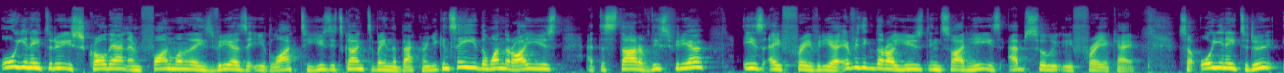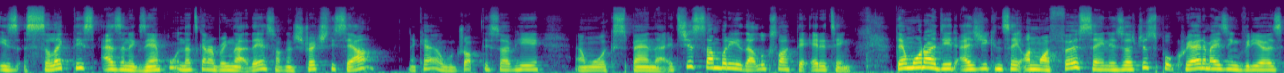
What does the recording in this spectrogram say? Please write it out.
all you need to do is scroll down and find one of these videos that you'd like to use. It's going to be in the background. You can see the one that I used at the start of this video is a free video. Everything that I used inside here is absolutely free, okay? So all you need to do is select this as an example, and that's gonna bring that there so I can stretch this out. Okay, I will drop this over here and we'll expand that. It's just somebody that looks like they're editing. Then what I did, as you can see on my first scene, is I've just put create amazing videos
